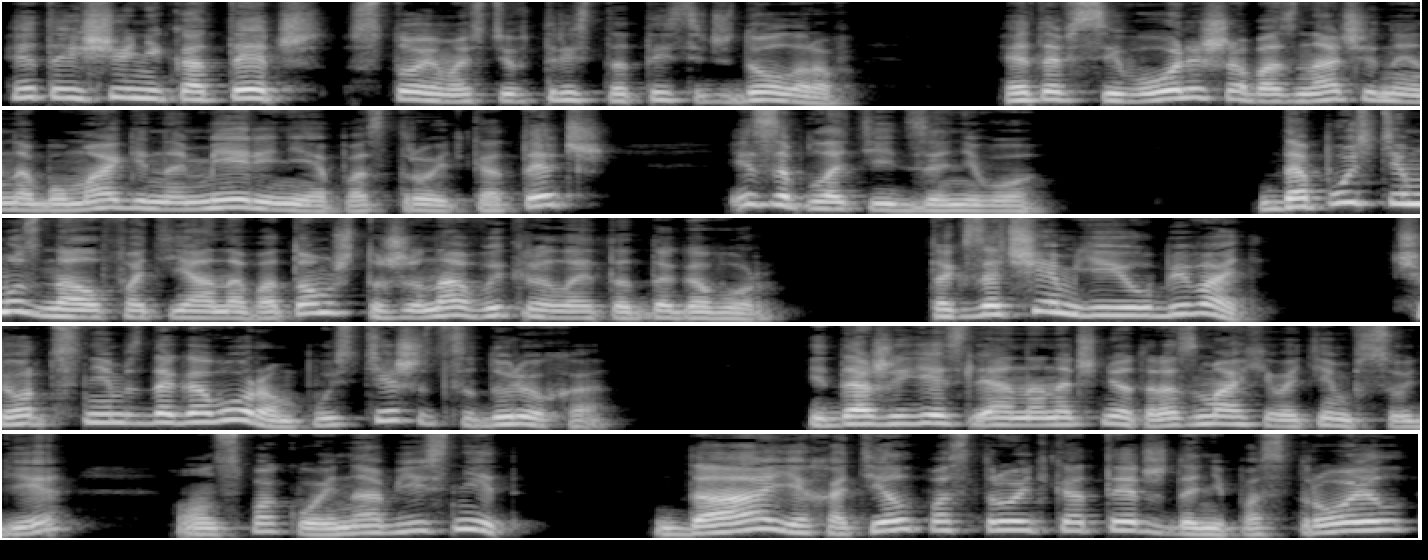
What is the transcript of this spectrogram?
это еще не коттедж стоимостью в 300 тысяч долларов. Это всего лишь обозначенные на бумаге намерения построить коттедж и заплатить за него. Допустим, узнал Фатьянов о том, что жена выкрала этот договор. Так зачем ее убивать? Черт с ним с договором, пусть тешится дуреха. И даже если она начнет размахивать им в суде, он спокойно объяснит. Да, я хотел построить коттедж, да не построил,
